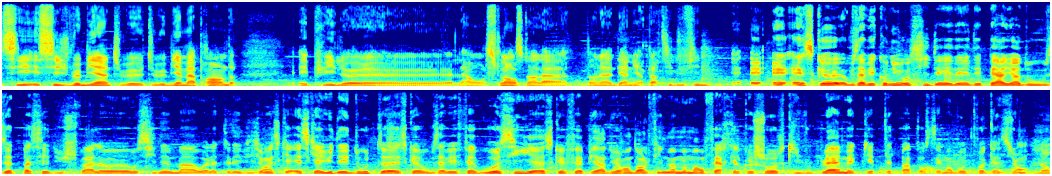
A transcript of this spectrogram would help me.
si, si je veux bien, tu veux, tu veux bien m'apprendre. Et puis le- là, on se lance dans la, dans la dernière partie du film. Est-ce que vous avez connu aussi des, des- des périodes où vous êtes passé du cheval euh, au cinéma ou à la télévision? Est-ce qu'il y, a- y eu des doutes? Est-ce que vous avez fait, vous aussi, ce que fait Pierre Durand dans le film, à un moment faire quelque chose qui vous plaît, mais qui n'est peut-être pas forcément votre vocation? Non,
